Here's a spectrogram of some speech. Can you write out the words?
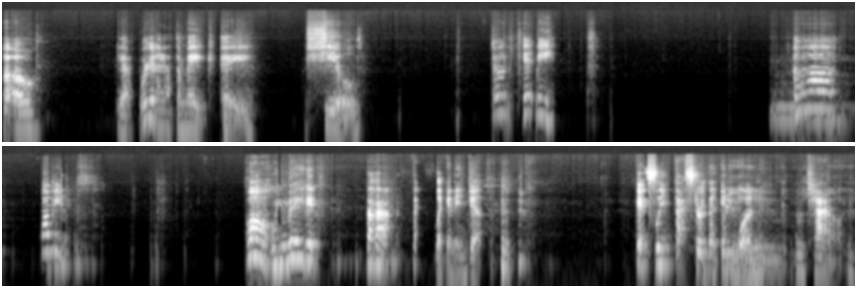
Uh-oh. Yeah, we're going to have to make a shield. Don't hit me. Ah, mommy. Oh, we made it. Like a ninja. Can sleep faster than anyone in town.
